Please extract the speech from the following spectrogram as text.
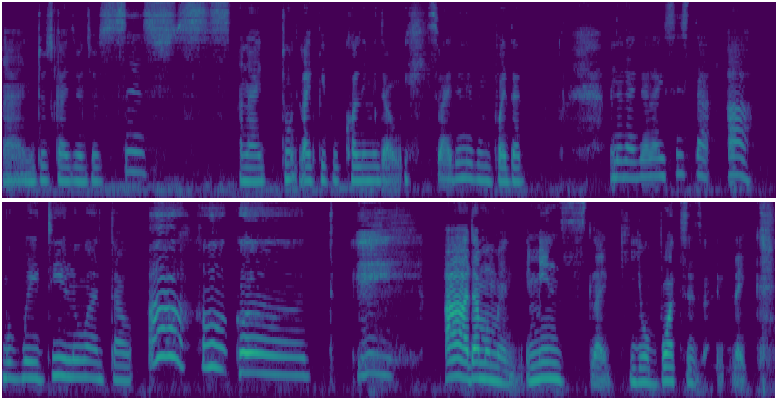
And those guys were just sis, and I don't like people calling me that way, so I didn't even bother. And then I got like, sister, ah, Ah, oh God. Ah, that moment, it means like your butt is like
